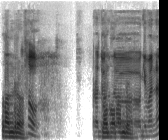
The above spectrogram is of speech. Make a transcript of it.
Londro. oh Rondo. gimana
